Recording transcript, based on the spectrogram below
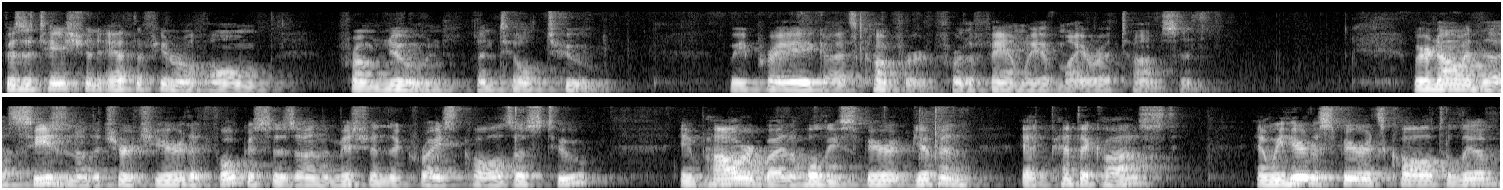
Visitation at the funeral home from noon until 2. We pray God's comfort for the family of Myra Thompson. We are now in the season of the church year that focuses on the mission that Christ calls us to, empowered by the Holy Spirit given at Pentecost. And we hear the Spirit's call to live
